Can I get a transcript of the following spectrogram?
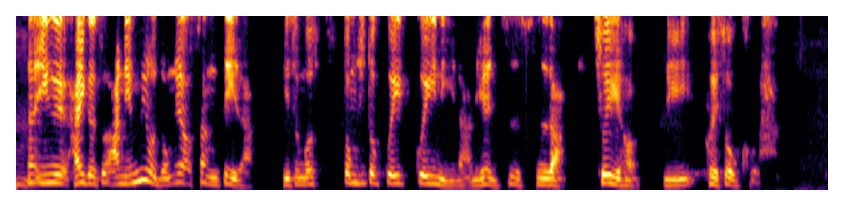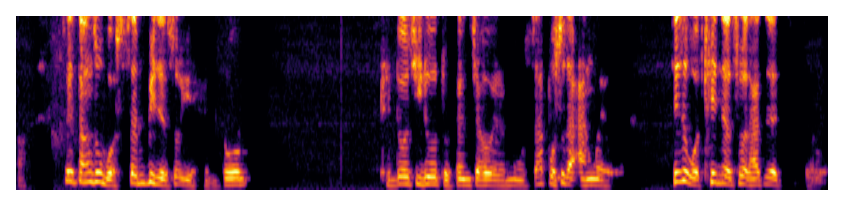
嗯那因为还有一个说啊，你没有荣耀上帝啦，你什么东西都归归你啦，你很自私啦，所以哈、你会受苦啦。啊，所以当初我生病的时候，也很多很多基督徒跟教会的牧师，他不是在安慰我，其实我听得出他是在指责我。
